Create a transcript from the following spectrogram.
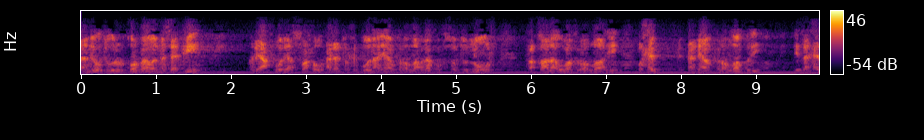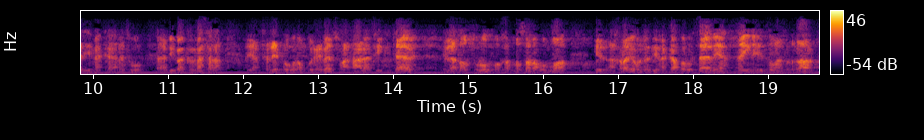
أن يؤتوا أولو القربى والمساكين وليعفوا وليصفحوا. ألا تحبون أن يغفر الله لكم؟ في سورة النور. فقال أبو بكر والله أحب أن يغفر الله لي إذا هذه مكانته. أبي بكر مثلا يمتلكه رب العباد سبحانه وتعالى في كتابه إلا تنصروه فقد نصره الله. إذ أخرجه الذين كفروا ثانيا اثنين إذ هما في الغار.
